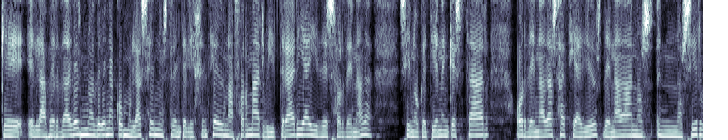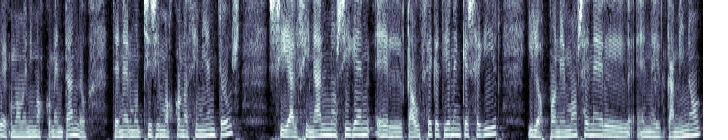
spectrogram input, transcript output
que las verdades no deben acumularse en nuestra inteligencia de una forma arbitraria y desordenada, sino que tienen que estar ordenadas hacia Dios. De nada nos, nos sirve, como venimos comentando, tener muchísimos conocimientos si al final no siguen el cauce que tienen que seguir y los ponemos en el, en el camino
